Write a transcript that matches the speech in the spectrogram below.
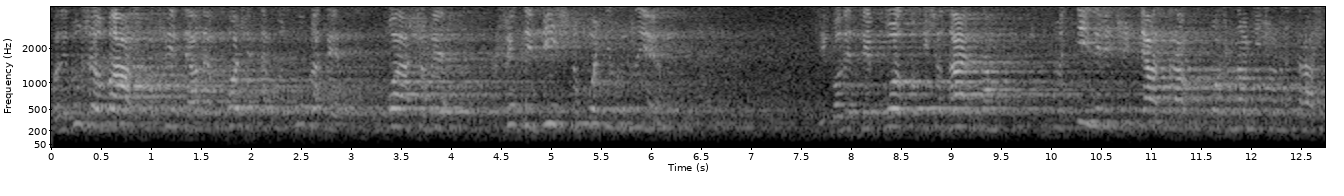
Коли дуже важко жити, але хочеться послухати Бога, щоб жити вічно потім з ним. І коли цей послух, що дасть нам постійне відчуття страху Божого, нам нічого не страшно.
